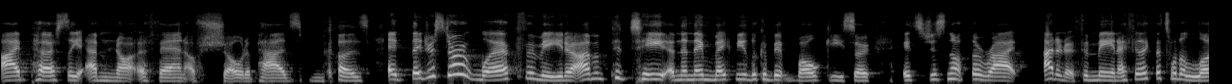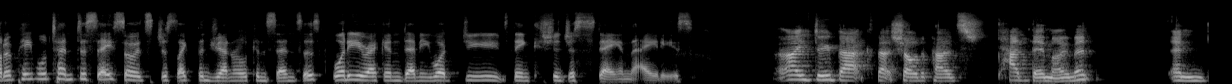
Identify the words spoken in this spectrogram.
I personally am not a fan of shoulder pads because it, they just don't work for me. You know, I'm a petite and then they make me look a bit bulky. So it's just not the right, I don't know, for me. And I feel like that's what a lot of people tend to say. So it's just like the general consensus. What do you reckon, Demi? What do you think should just stay in the 80s? I do back that shoulder pads had their moment, and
